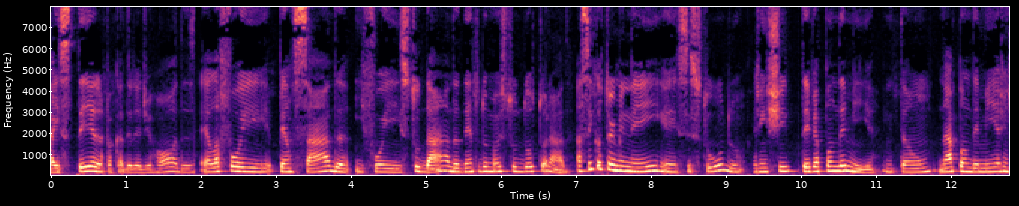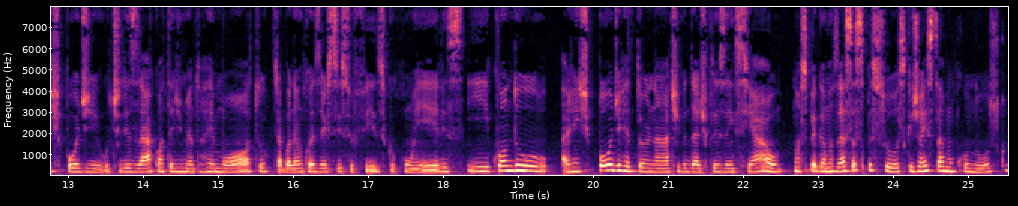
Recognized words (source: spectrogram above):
A esteira para cadeira de rodas, ela foi pensada e foi estudada dentro do meu estudo doutorado. Assim que eu terminei esse estudo, a gente teve a pandemia. Então, na pandemia, a gente pôde utilizar com atendimento remoto, trabalhando com exercício físico com eles. E quando a gente pôde retornar à atividade presencial, nós pegamos essas pessoas que já estavam conosco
